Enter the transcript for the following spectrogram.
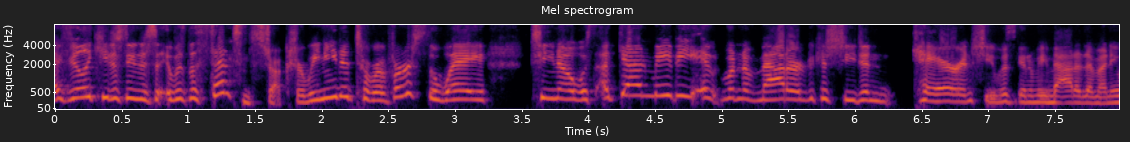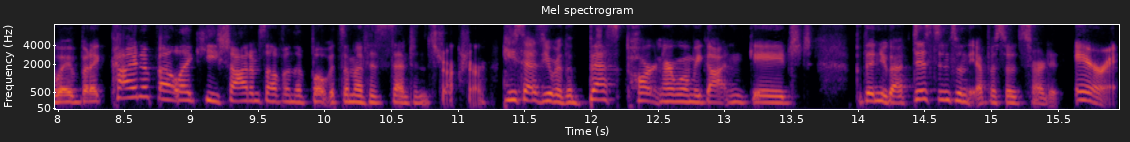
I feel like he just needed to, it was the sentence structure. We needed to reverse the way Tino was. Again, maybe it wouldn't have mattered because she didn't care and she was going to be mad at him anyway. But I kind of felt like he shot himself in the foot with some of his sentence structure. He says, You were the best partner when we got engaged, but then you got distance when the episode started airing.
